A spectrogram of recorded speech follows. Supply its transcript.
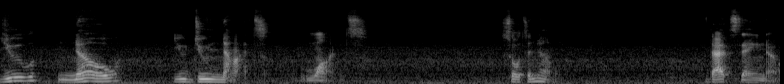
You know you do not want. So it's a no. That's saying no.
